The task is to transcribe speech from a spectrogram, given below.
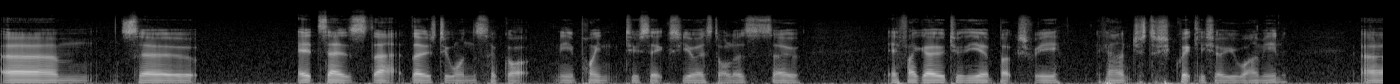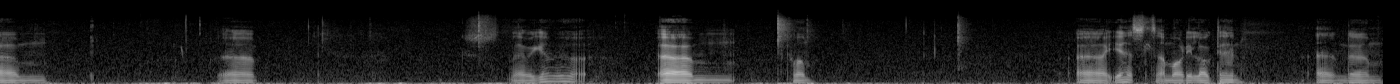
Um, so it says that those two ones have got me 0.26 US dollars. So if I go to the uh, Bux3 account, just to sh quickly show you what I mean. Um, uh, there we go. Um, come on. Uh, yes, I'm already logged in and um,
